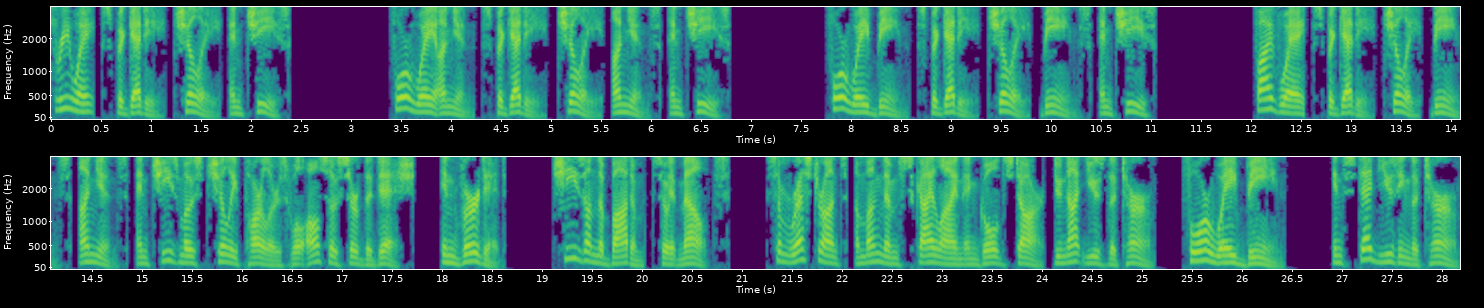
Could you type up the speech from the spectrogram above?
three-way, spaghetti, chili, and cheese four-way onion, spaghetti, chili, onions, and cheese four-way bean, spaghetti, chili, beans, and cheese Five-way, spaghetti, chili, beans, onions, and cheese Most chili parlors will also serve the dish inverted cheese on the bottom, so it melts. Some restaurants, among them Skyline and Gold Star, do not use the term four-way bean, instead using the term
